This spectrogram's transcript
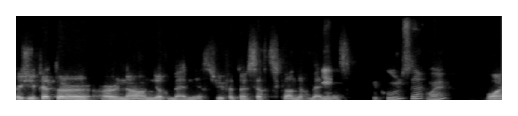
J'ai fait un, un, an en urbanisme. J'ai fait un certificat en urbanisme. C'est cool, ça, ouais. Oui,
